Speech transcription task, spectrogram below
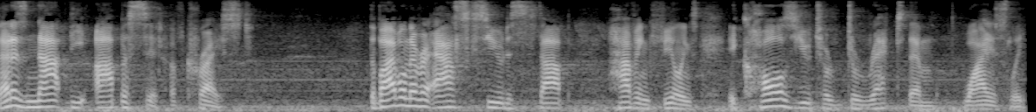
that is not the opposite of Christ. The Bible never asks you to stop having feelings, it calls you to direct them wisely.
